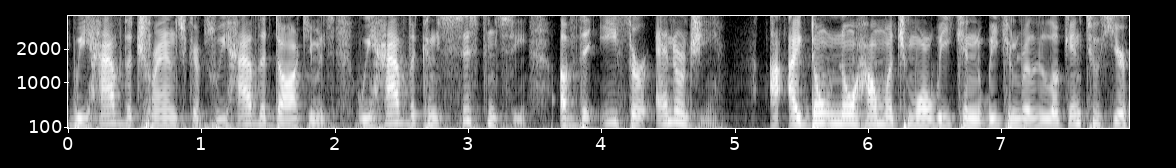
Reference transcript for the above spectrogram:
we have the transcripts, we have the documents, we have the consistency of the ether energy. I don't know how much more we can we can really look into here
